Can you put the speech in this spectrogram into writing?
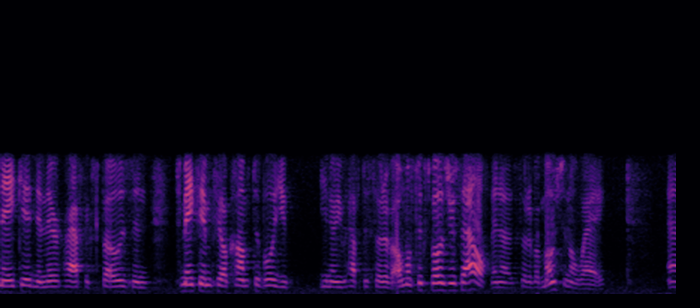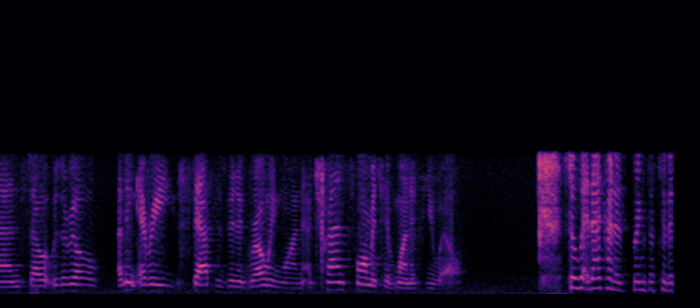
naked and they're half exposed, and to make them feel comfortable, you you know you have to sort of almost expose yourself in a sort of emotional way. And so it was a real I think every step has been a growing one, a transformative one, if you will. So that kind of brings us to the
